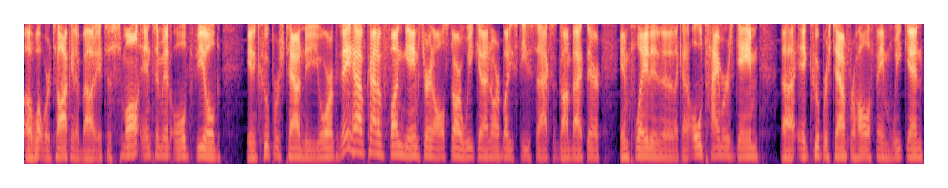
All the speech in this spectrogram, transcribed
of what we're talking about. It's a small, intimate, old field in Cooperstown, New York. They have kind of fun games during All Star Weekend. I know our buddy Steve Sax has gone back there and played in a, like an old timers game uh, at Cooperstown for Hall of Fame weekend.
